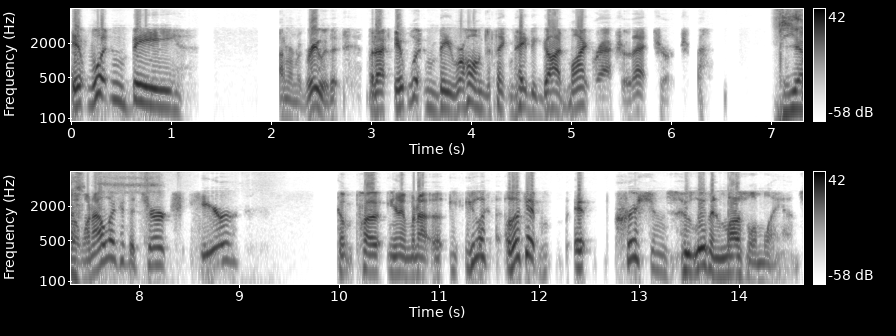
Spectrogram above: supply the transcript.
it wouldn't be I don't agree with it, but I, it wouldn't be wrong to think maybe God might rapture that church. Yeah. But when I look at the church here, you know, when I you look look at, at Christians who live in Muslim lands,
